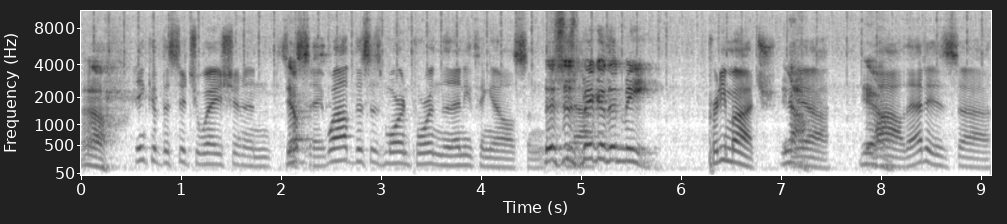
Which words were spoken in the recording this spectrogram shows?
Ugh. think of the situation and Yep. say, "Well, this is more important than anything else." And this is yeah, bigger than me. Pretty much. Yeah. Yeah. Yeah. Wow, that is. uh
